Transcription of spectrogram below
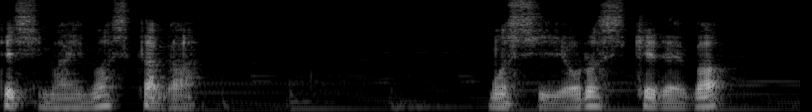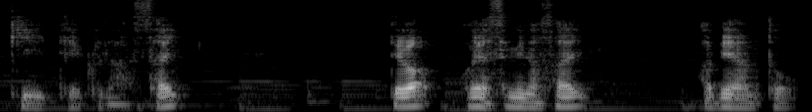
てしまいましたが、もしよろしければ聞いてください。では、おやすみなさい。アビアント。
